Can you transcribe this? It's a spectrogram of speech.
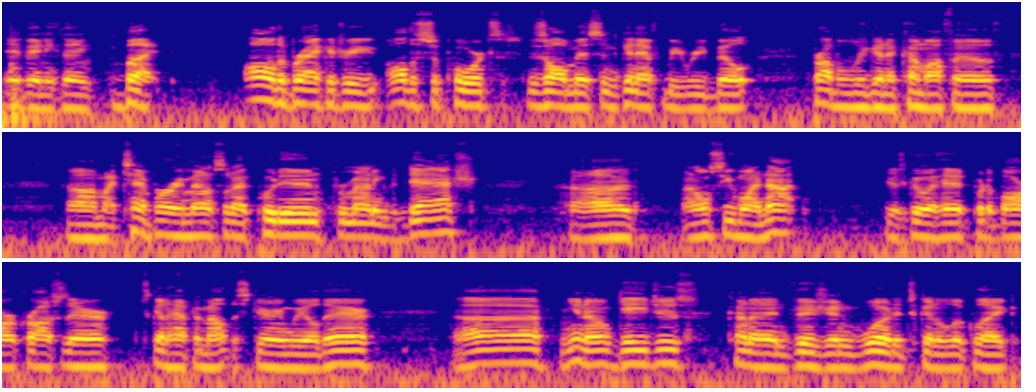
if anything, but all the bracketry, all the supports is all missing. Gonna have to be rebuilt. Probably gonna come off of uh, my temporary mounts that I put in for mounting the dash. Uh, I don't see why not. Just go ahead, put a bar across there. It's gonna have to mount the steering wheel there. Uh, you know, gauges, kind of envision what it's gonna look like.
